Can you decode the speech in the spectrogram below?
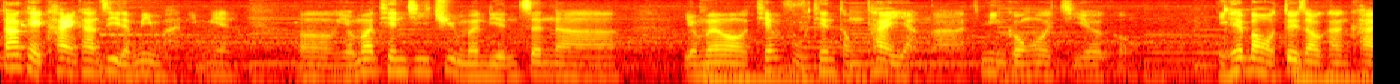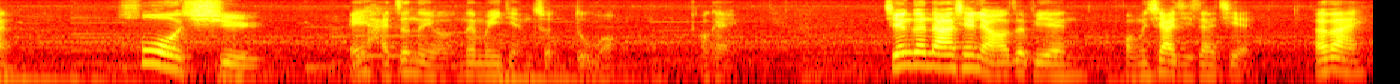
大家可以看一看自己的命盘里面，嗯，有没有天机巨门连贞啊，有没有天府天同太阳啊，命宫或吉二宫，你可以帮我对照看看，或许，哎，还真的有那么一点准度哦。OK，今天跟大家先聊到这边，我们下一集再见，拜拜。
